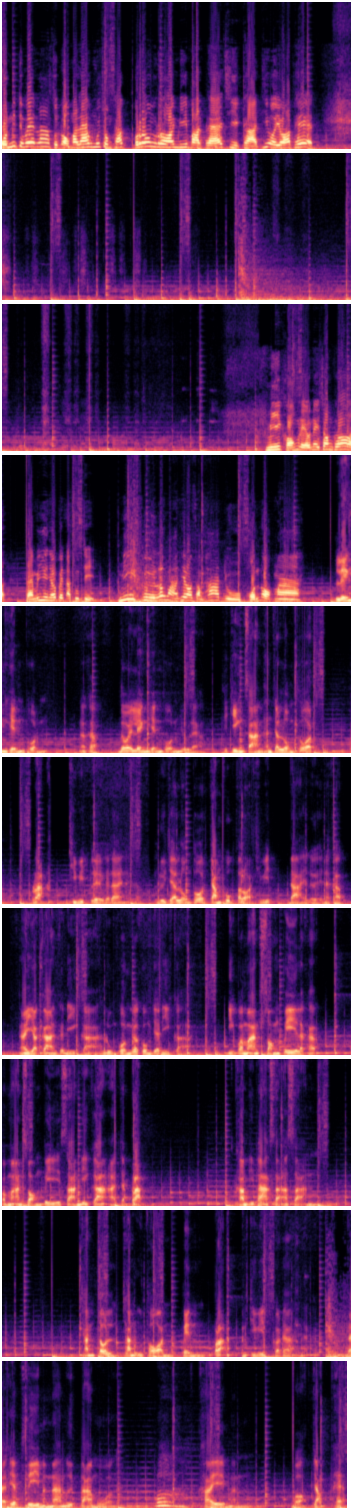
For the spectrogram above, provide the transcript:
ผลนิติเวชล่าสุดออกมาแล้วคุณผู้ชมครับ ร่องรอยมีบาดแผลฉีกขาดที่อวัยวะเพศ มีของเหลวในช่องคลอด แต่ไม่ยืนยันว่าเป็นอสุจิ นี่คือระหว่างที่เราสัมภาษณ์อยู่ผลออกมา เล็งเห็นผลนะครับ โดยเล็งเห็นผลอยู่แล้ว ที่จริงศาลท่านจะลงโทษประชีวิตเลยก็ได้นะครับ หรือจะลงโทษจำคุกตลอดชีวิตได้เลยนะครับ อายการก็ดีกา ลุงพลก็คงจะดีกา อีกประมาณ 2 ปีแหละครับ ประมาณ 2 ปีศาลฎีกาอาจจะปรับคำพิพากษาศาลชั้นต้น ชั้นอุทธรณ์เป็นประหารชีวิตก็ได้นะครับ แต่ FC มันหน้ามืดตามัวงใครมันบอกจับแพะ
